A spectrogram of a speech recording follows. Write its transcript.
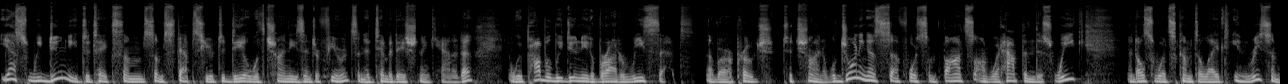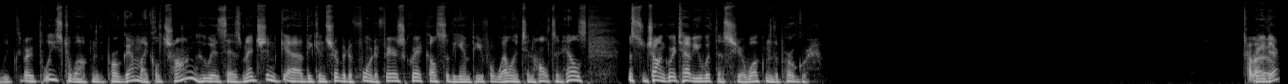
yes, we do need to take some, some steps here to deal with Chinese interference and intimidation in Canada. And we probably do need a broader reset of our approach to China. Well, joining us uh, for some thoughts on what happened this week and also what's come to light in recent weeks, very pleased to welcome to the program Michael Chong, who is, as mentioned, uh, the conservative foreign affairs critic, also the MP for Wellington Halton Hills. Mr. Chong, great to have you with us here. Welcome to the program. Hello? Are you there?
